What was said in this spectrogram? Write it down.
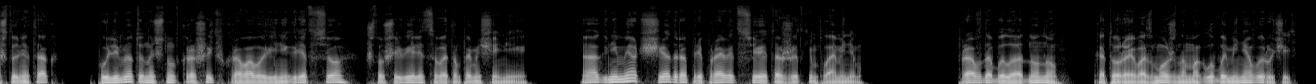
что не так, пулеметы начнут крошить в кровавый винегрет все, что шевелится в этом помещении, а огнемет щедро приправит все это жидким пламенем. Правда, было одно «но», которое, возможно, могло бы меня выручить,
